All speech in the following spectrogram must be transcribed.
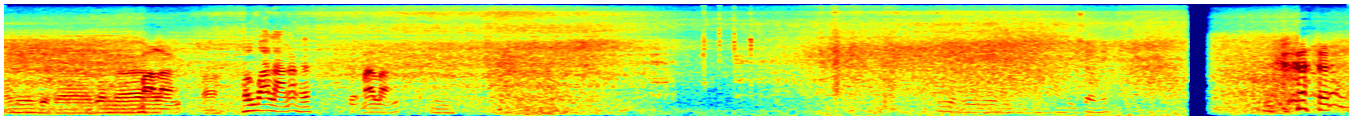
hôm nay được uh, gần uh, ba lạng hơn ba lạng á hả? Ba lạng bị sờn đi Con đi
